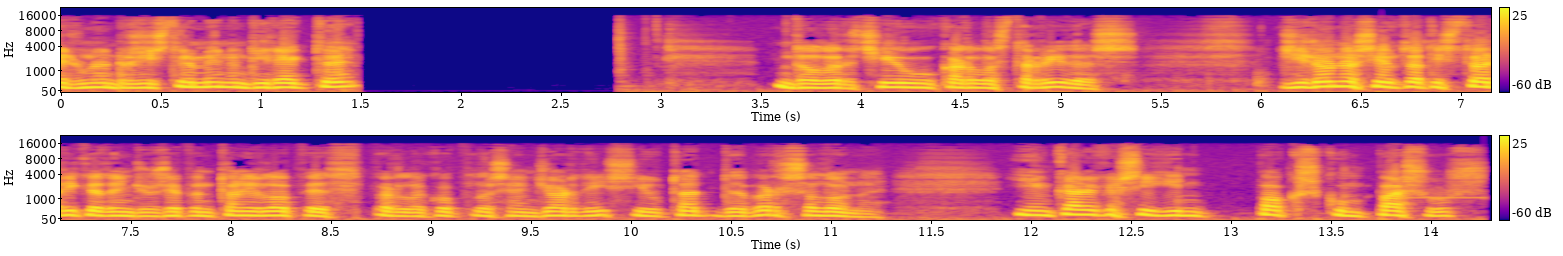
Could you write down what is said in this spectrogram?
Era un enregistrament en directe de l'arxiu Carles Terrides. Girona, ciutat històrica d'en Josep Antoni López per la Copla Sant Jordi, ciutat de Barcelona. I encara que siguin pocs compassos,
